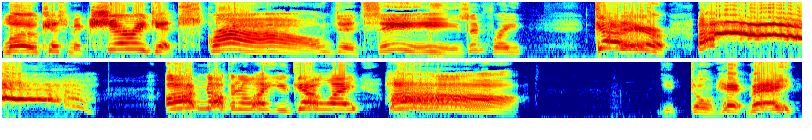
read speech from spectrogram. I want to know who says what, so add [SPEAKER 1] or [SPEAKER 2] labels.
[SPEAKER 1] Lucas McSherry gets grounded season free. Get here! Ah! I'm not gonna let you get away! Ha! You don't hit me!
